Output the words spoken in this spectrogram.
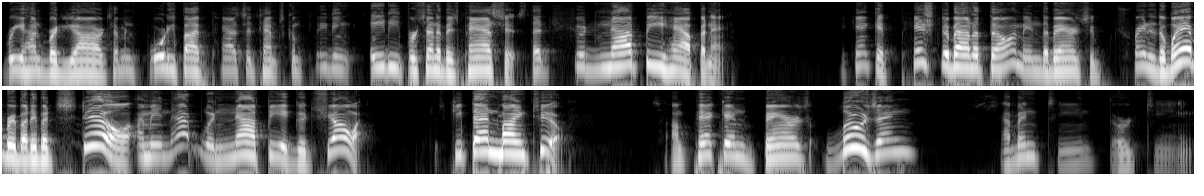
300 yards, having 45 pass attempts, completing 80% of his passes. That should not be happening. You can't get pissed about it, though. I mean, the Bears have traded away everybody, but still, I mean, that would not be a good showing. Just keep that in mind, too. So I'm picking Bears losing 17 13.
